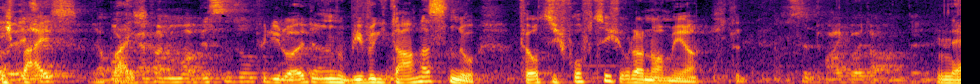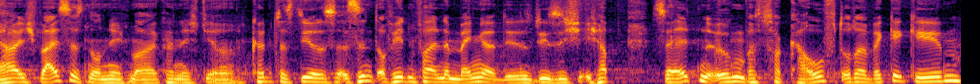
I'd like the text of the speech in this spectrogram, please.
Ich weiß. Da wollte ich einfach nur mal wissen, so für die Leute, wie viele Gitarren hast du? 40, 50 oder noch mehr? Das sind drei heute Abend. Ja, ich weiß es noch nicht mal. Kann ich dir, könnte es dir, es sind auf jeden Fall eine Menge, die, die sich, ich habe selten irgendwas verkauft oder weggegeben.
